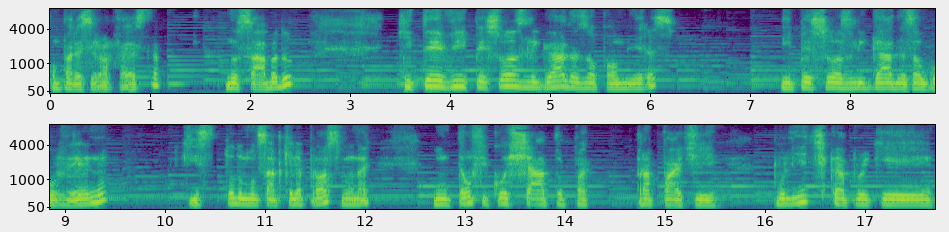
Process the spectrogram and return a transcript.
compareceram à festa no sábado, que teve pessoas ligadas ao Palmeiras pessoas ligadas ao governo, que todo mundo sabe que ele é próximo, né? Então ficou chato para a parte política, porque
